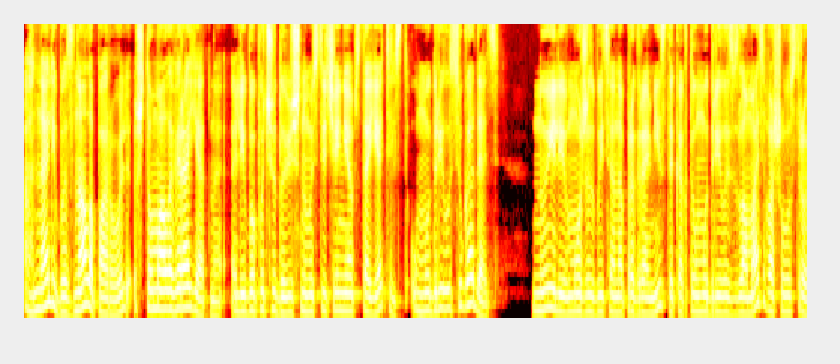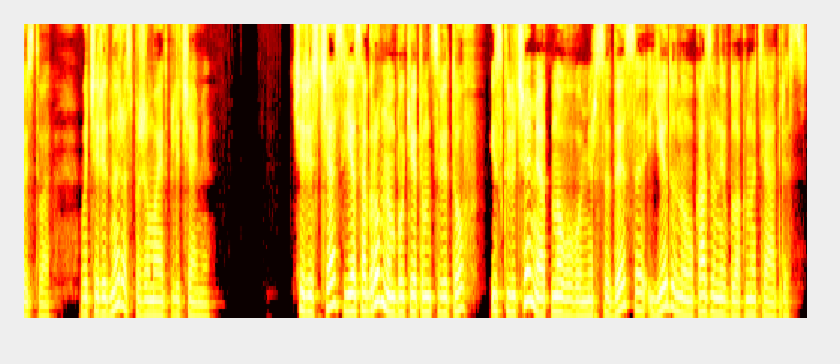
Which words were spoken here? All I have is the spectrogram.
Она либо знала пароль, что маловероятно, либо по чудовищному стечению обстоятельств умудрилась угадать. Ну или, может быть, она программист и как-то умудрилась взломать ваше устройство. В очередной раз пожимает плечами. Через час я с огромным букетом цветов и с ключами от нового Мерседеса еду на указанный в блокноте адрес.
